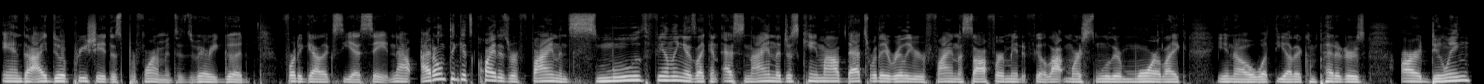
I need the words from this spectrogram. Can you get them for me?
And uh, I do appreciate this performance. It's very good for the Galaxy S8. Now, I don't think it's quite as refined and smooth feeling as like an S9 that just came out. That's where they really refined the software, made it feel a lot more smoother, more like, you know, what the other competitors are doing.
